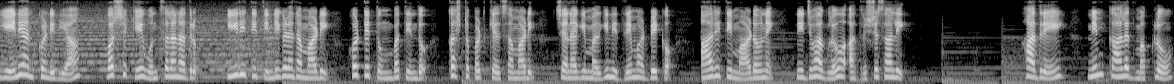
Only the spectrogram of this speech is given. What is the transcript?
ಏನೇ ಅನ್ಕೊಂಡಿದ್ಯಾ? ವರ್ಷಕ್ಕೆ ಒಂದ್ಸಲನಾದ್ರೂ ಈ ರೀತಿ ತಿಂಡಿಗಳನ್ನ ಮಾಡಿ ಹೊಟ್ಟೆ ತುಂಬಾ ತಿಂದು ಕಷ್ಟಪಟ್ಟು ಕೆಲಸ ಮಾಡಿ ಚೆನ್ನಾಗಿ ಮಲಗಿ ನಿದ್ರೆ ಮಾಡಬೇಕು. ಆ ರೀತಿ ಮಾಡೋನೆ ನಿಜವಾಗ್ಲೂ ಅದೃಷ್ಟಶಾಲಿ. ಆದ್ರೆ ನಿಮ್ಮ ಕಾಲದ ಮಕ್ಕಳು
